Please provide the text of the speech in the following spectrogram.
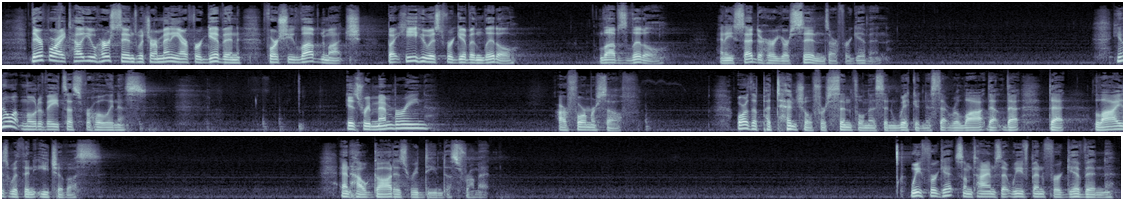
Therefore I tell you, her sins, which are many, are forgiven, for she loved much. But he who is forgiven little loves little. And he said to her, Your sins are forgiven. You know what motivates us for holiness? Is remembering our former self or the potential for sinfulness and wickedness that, rely, that, that, that lies within each of us and how God has redeemed us from it. We forget sometimes that we've been forgiven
